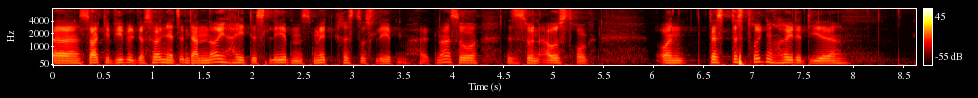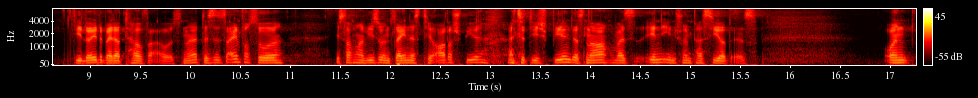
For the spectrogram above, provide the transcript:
äh, sagt die Bibel, wir sollen jetzt in der Neuheit des Lebens mit Christus leben. Halt, ne? so, das ist so ein Ausdruck. Und das, das drücken heute die, die Leute bei der Taufe aus. Ne? Das ist einfach so, ich sag mal, wie so ein kleines Theaterspiel. Also die spielen das nach, was in ihnen schon passiert ist. Und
